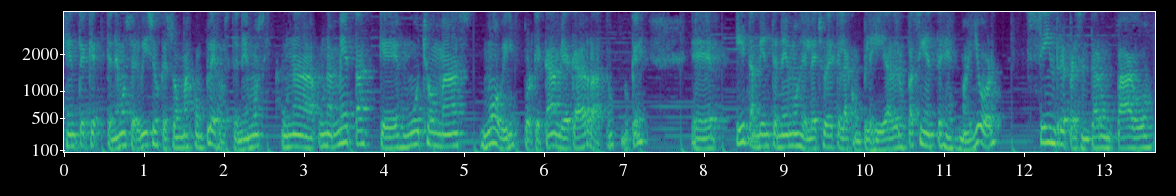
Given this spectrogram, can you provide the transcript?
gente que tenemos servicios que son más complejos, tenemos una, una meta que es mucho más móvil porque cambia cada rato, ¿ok? Eh, y también tenemos el hecho de que la complejidad de los pacientes es mayor sin representar un pago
